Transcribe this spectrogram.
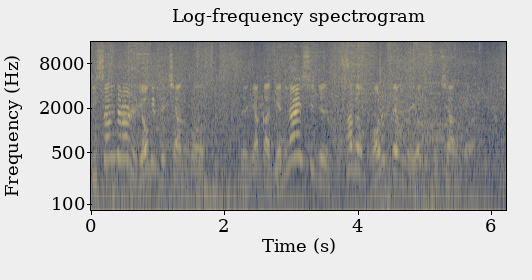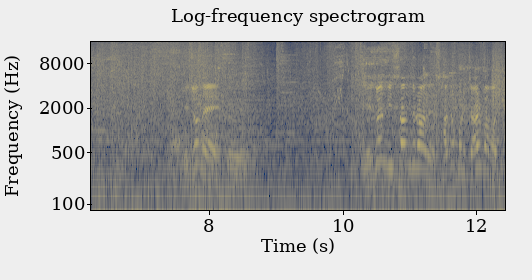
미산드라를 여기 배치하는 거는 약간 옛날 시즌 하던 버릇 때문에 여기 배치하는 거야. 예전에 그 예전 리산드라는 사정거리 짧아가지고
